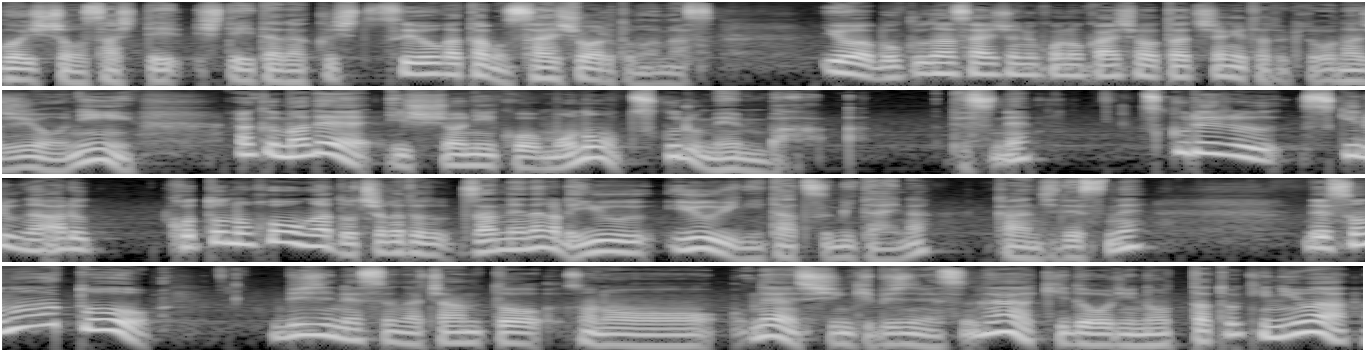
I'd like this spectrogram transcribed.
ご一緒させてしていただく必要が多分最初あると思います。要は僕が最初にこの会社を立ち上げた時と同じようにあくまで一緒にこうものを作るメンバーですね作れるスキルがあることの方がどちらかというと残念ながら優位に立つみたいな感じですねでその後ビジネスがちゃんとその、ね、新規ビジネスが軌道に乗った時には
